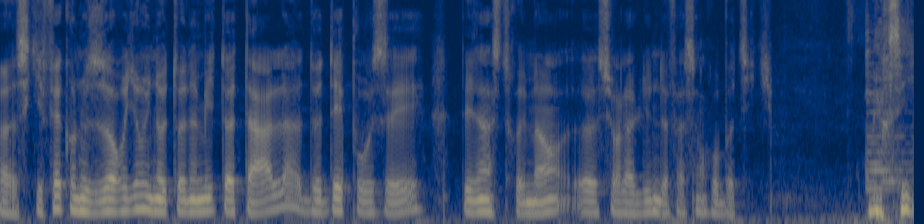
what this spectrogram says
euh, ce qui fait que nous aurions une autonomie totale de déposer des instruments euh, sur la Lune de façon robotique. Merci.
